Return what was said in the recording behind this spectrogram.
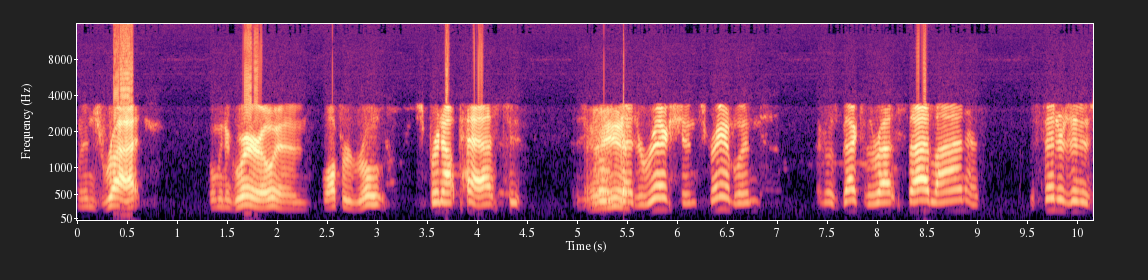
Wins right. Homie Aguero and Wofford roll sprint out pass to as he There rolls he that direction, scrambling. That goes back to the right sideline. Has defenders in his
